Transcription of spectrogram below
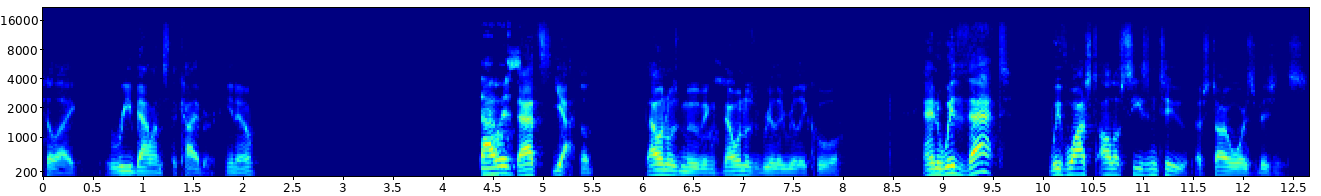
to like rebalance the Kyber. You know, that was that's yeah. That one was moving. That one was really really cool. And with that, we've watched all of season two of Star Wars Visions.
